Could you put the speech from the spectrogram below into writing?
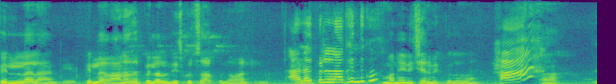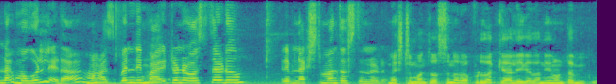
పిల్లలు అంటే పిల్లలు అనాథ పిల్లల్ని తీసుకొచ్చి ఆకుందాం అంటున్నా. అన్నది పిల్లలు నాకు ఎందుకు మరి నేను ఇచ్చాను మీకు పిల్లలు? నాకు మొగుడు లేడా? మా హస్బెండ్ బయట వస్తాడు. రేపు నెక్స్ట్ మంత్ వస్తున్నాడు. నెక్స్ట్ మంత్ వస్తున్నారు. అప్పుడు దాకా ఖాళీ కదా నేను ఉంటా మీకు.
